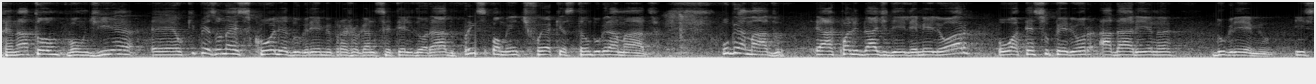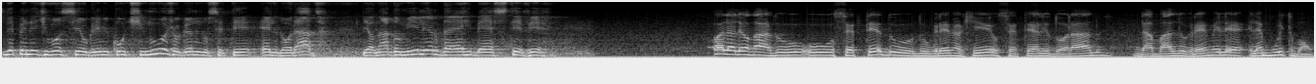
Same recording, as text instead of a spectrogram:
Renato, bom dia. É, o que pesou na escolha do Grêmio para jogar no CT Dourado principalmente, foi a questão do gramado. O gramado, a qualidade dele é melhor ou até superior à da Arena do Grêmio? E se depender de você, o Grêmio continua jogando no CT Dourado? Leonardo Miller, da RBS TV. Olha, Leonardo, o, o CT do, do, Grêmio aqui, o CT Dourado, da base do Grêmio, ele é, ele é muito bom.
